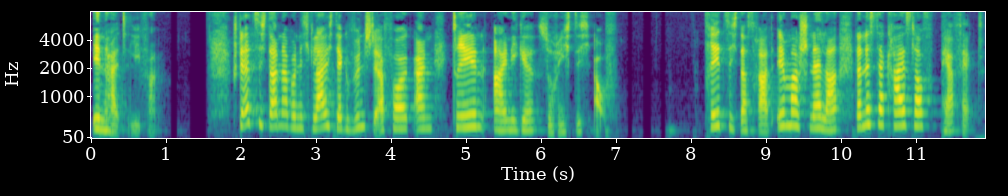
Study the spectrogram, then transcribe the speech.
Inhalte liefern. Stellt sich dann aber nicht gleich der gewünschte Erfolg ein, drehen einige so richtig auf. Dreht sich das Rad immer schneller, dann ist der Kreislauf perfekt.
